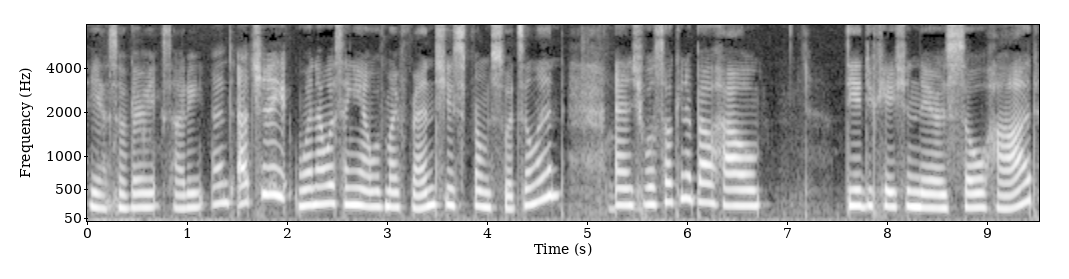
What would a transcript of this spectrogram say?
Yeah, so very exciting. And actually, when I was hanging out with my friend, she's from Switzerland, and she was talking about how the education there is so hard.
